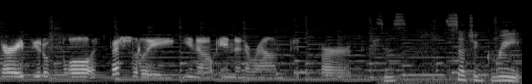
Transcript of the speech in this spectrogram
very beautiful, especially, you know, in and around Pittsburgh. This is such a great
